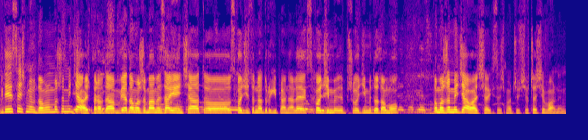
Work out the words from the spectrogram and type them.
Gdy jesteśmy w domu, możemy działać, prawda? Wiadomo, że mamy zajęcia, to schodzi to na drugi plan, ale jak schodzimy, przychodzimy do domu, to możemy działać, jak jesteśmy oczywiście w czasie wolnym.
